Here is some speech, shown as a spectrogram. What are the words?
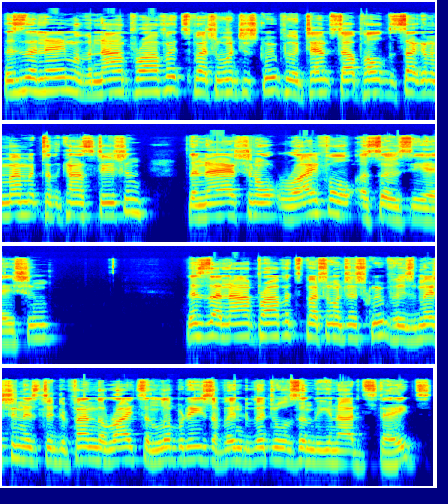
This is the name of a nonprofit special interest group who attempts to uphold the Second Amendment to the Constitution, the National Rifle Association. This is a nonprofit special interest group whose mission is to defend the rights and liberties of individuals in the United States.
